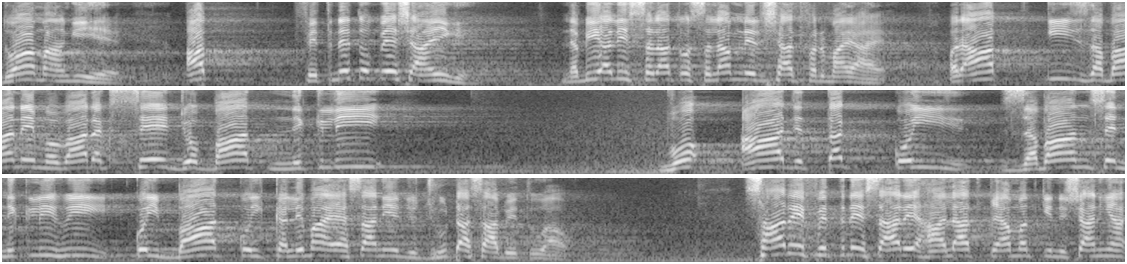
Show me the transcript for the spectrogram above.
दुआ मांगी है। अब फितने तो पेश आएँगे। नबी अली सलाम ने इरशाद फरमाया है, और आपकी ज़बान मुबारक से जो बात निकली, वो आज तक कोई जबान से निकली हुई कोई बात, कोई कलिमा ऐसा नहीं है जो झूठा साबित हुआ हो। सारे फितने, सारे हालात क़्यामत की निशानियाँ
